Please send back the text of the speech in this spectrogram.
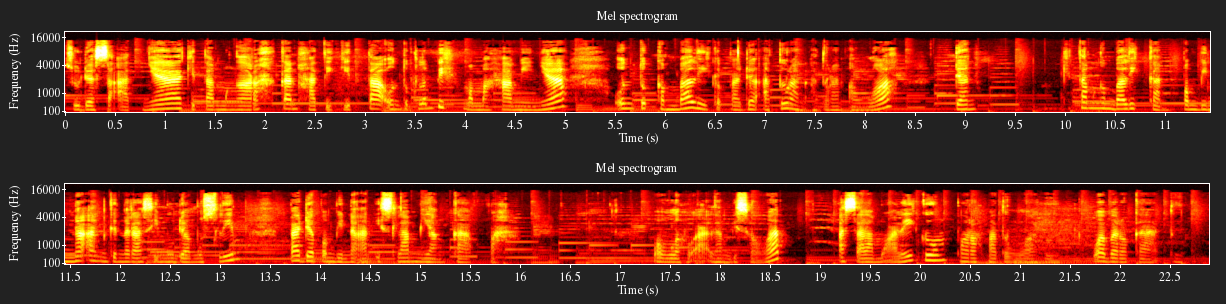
Sudah saatnya kita mengarahkan hati kita untuk lebih memahaminya, untuk kembali kepada aturan-aturan Allah, dan kita mengembalikan pembinaan generasi muda Muslim pada pembinaan Islam yang kafah. Wallahu a'lam bisawab. Assalamualaikum warahmatullahi wabarakatuh.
